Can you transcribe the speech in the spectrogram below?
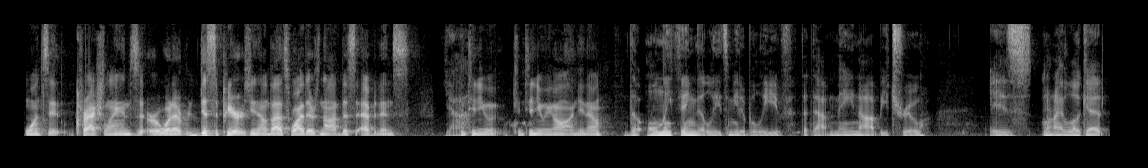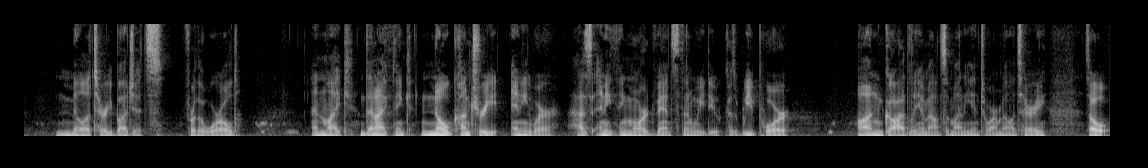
once it crash lands or whatever disappears. You know, that's why there's not this evidence Yeah. continue continuing on. You know, The only thing that leads me to believe that that may not be true is when I look at military budgets for the world. And like then I think no country anywhere has anything more advanced than we do because we pour ungodly amounts of money into our military. So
